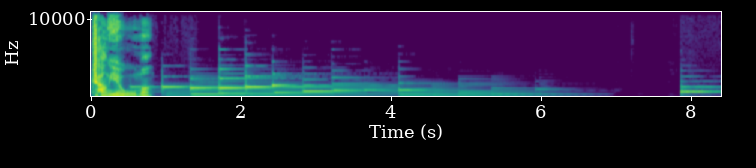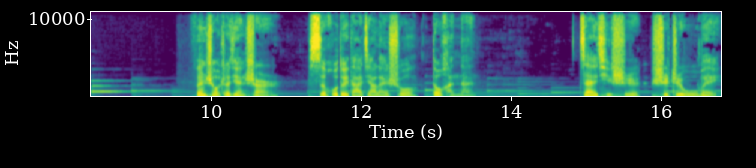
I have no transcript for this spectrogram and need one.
长夜无梦。分手这件事儿，似乎对大家来说都很难。在一起时食之无味，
